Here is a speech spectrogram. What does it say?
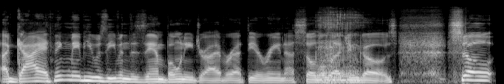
a guy. I think maybe he was even the Zamboni driver at the arena. So the legend goes. So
